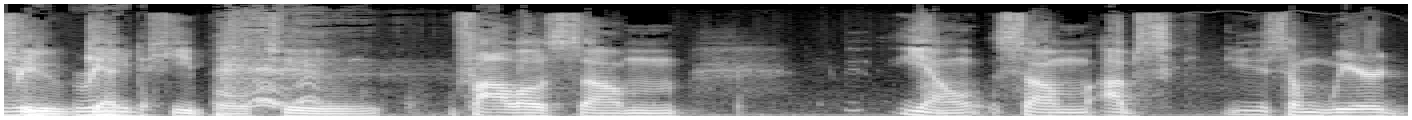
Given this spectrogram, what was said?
to Read- read. get people to follow some, you know, some obs- some weird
